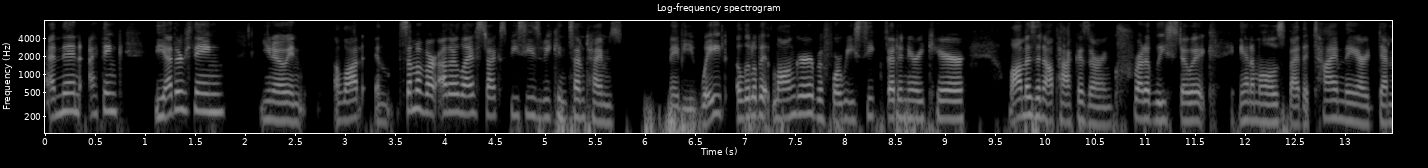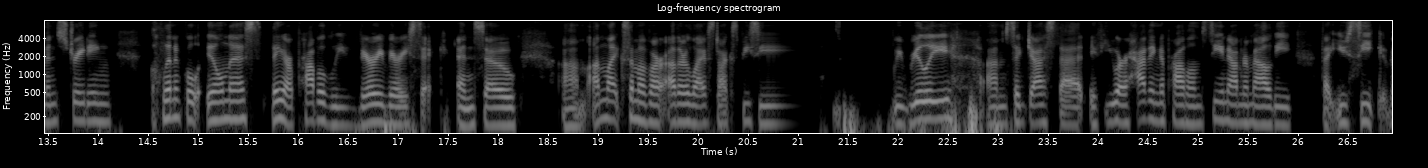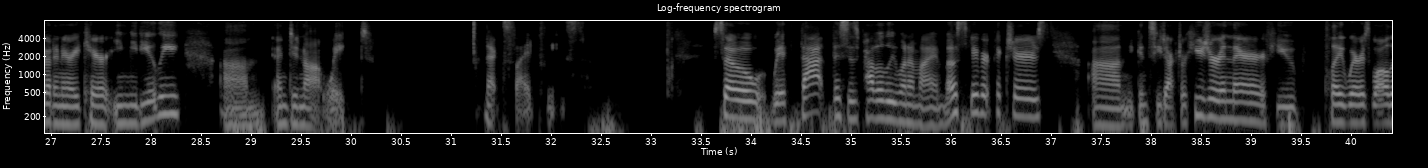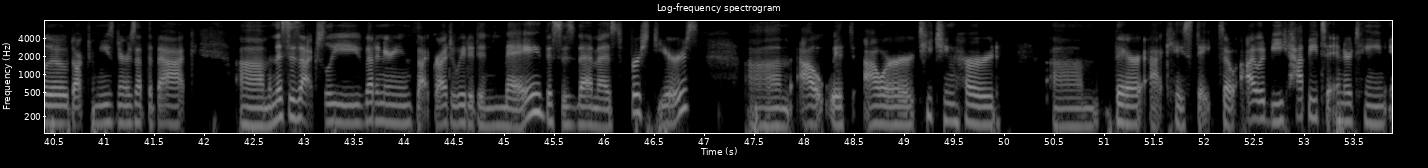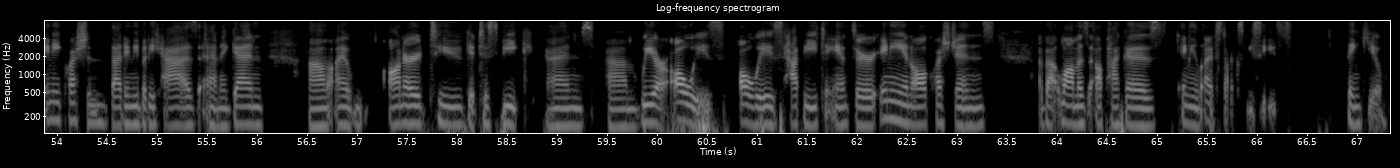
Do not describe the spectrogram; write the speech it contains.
And then I think the other thing, you know, in a lot, in some of our other livestock species, we can sometimes maybe wait a little bit longer before we seek veterinary care. Llamas and alpacas are incredibly stoic animals. By the time they are demonstrating clinical illness, they are probably very, very sick. And so, um, unlike some of our other livestock species, we really um, suggest that if you are having a problem, see an abnormality, that you seek veterinary care immediately um, and do not wait. Next slide, please. So with that, this is probably one of my most favorite pictures. Um, you can see Dr. Huger in there. If you play Where's Waldo, Dr. Miesner is at the back. Um, and this is actually veterinarians that graduated in May. This is them as first years um, out with our teaching herd um, there at K-State. So I would be happy to entertain any questions that anybody has. And again, um, I'm honored to get to speak and um, we are always, always happy to answer any and all questions about llamas, alpacas, any livestock species. Thank you.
